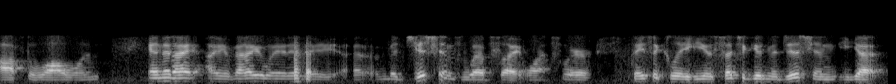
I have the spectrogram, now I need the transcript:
off the wall one. And then I, I evaluated a, a magician's website once where basically he was such a good magician he got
